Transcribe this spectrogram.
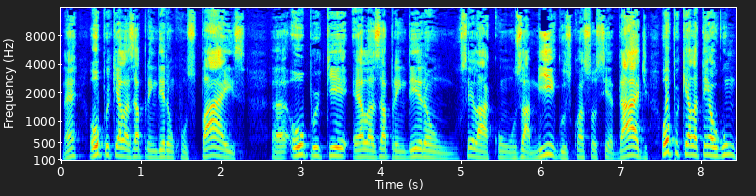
né? Ou porque elas aprenderam com os pais, Uh, ou porque elas aprenderam, sei lá, com os amigos, com a sociedade, ou porque ela tem algum,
